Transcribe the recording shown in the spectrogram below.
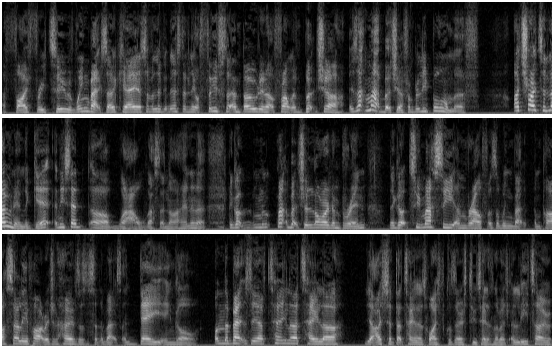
a 5-3-2 with wingbacks. Okay, let's have a look at this. Then they got Fuster and Bowden up front with Butcher. Is that Matt Butcher from Billy Bournemouth? I tried to loan him the git, and he said, "Oh wow, that's annoying, isn't it?" They got Matt Butcher, Lauren, and Byrne. They got Tumasi and Ralph as the wingback, and Parcelli, Partridge, and Holmes as the centre backs, and Day in goal. On the bench, they have Taylor, Taylor, yeah, I said that Taylor twice because there is two Taylors on the bench. Alito,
